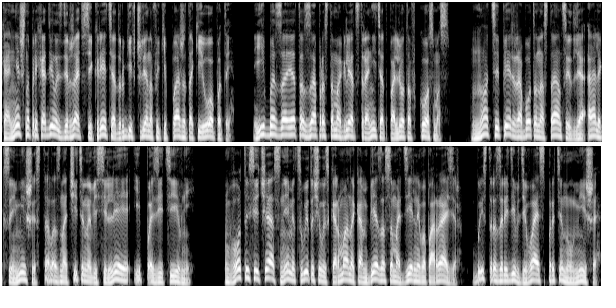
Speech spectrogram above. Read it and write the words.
Конечно, приходилось держать в секрете от других членов экипажа такие опыты, ибо за это запросто могли отстранить от полета в космос. Но теперь работа на станции для Алекса и Миши стала значительно веселее и позитивней. Вот и сейчас немец вытащил из кармана комбеза самодельный вапорайзер. Быстро зарядив девайс, протянул Мише.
